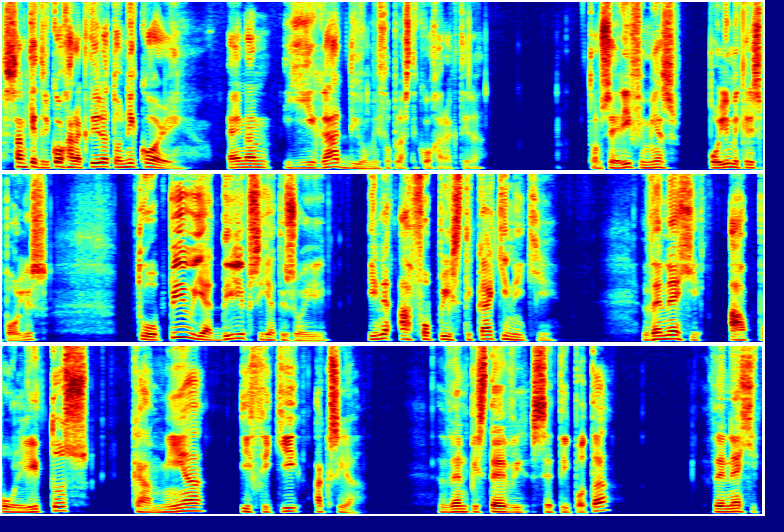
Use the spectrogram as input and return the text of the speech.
σαν κεντρικό χαρακτήρα τον Nick Corey, έναν γιγάντιο μυθοπλαστικό χαρακτήρα. Τον σερίφη μιας πολύ μικρής πόλης, του οποίου η αντίληψη για τη ζωή είναι αφοπλιστικά κοινική. Δεν έχει απολύτως καμία ηθική αξία. Δεν πιστεύει σε τίποτα, δεν έχει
